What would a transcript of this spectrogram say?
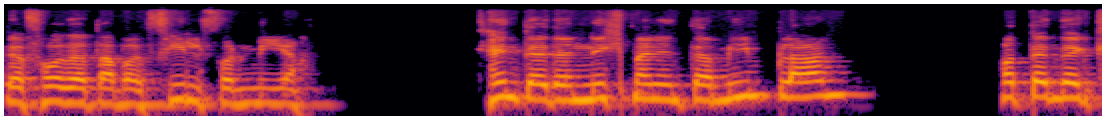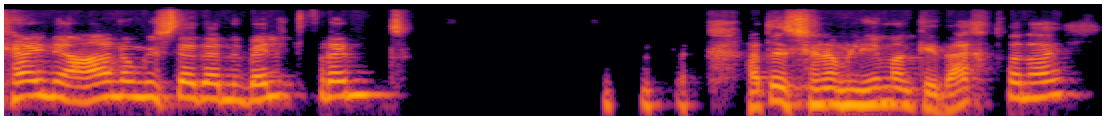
der fordert aber viel von mir. Kennt er denn nicht meinen Terminplan? Hat er denn keine Ahnung? Ist er denn weltfremd? Hat das schon einmal jemand gedacht von euch?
